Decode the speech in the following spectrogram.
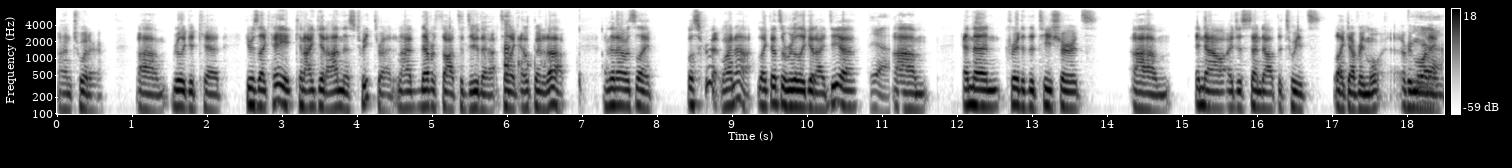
on Twitter, um, really good kid. He was like, "Hey, can I get on this tweet thread?" And I'd never thought to do that to like open it up, and then I was like, "Well, screw it, why not? Like that's a really good idea." yeah. Um, and then created the T-shirts, um, and now I just send out the tweets like every mo- every morning. Yeah.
